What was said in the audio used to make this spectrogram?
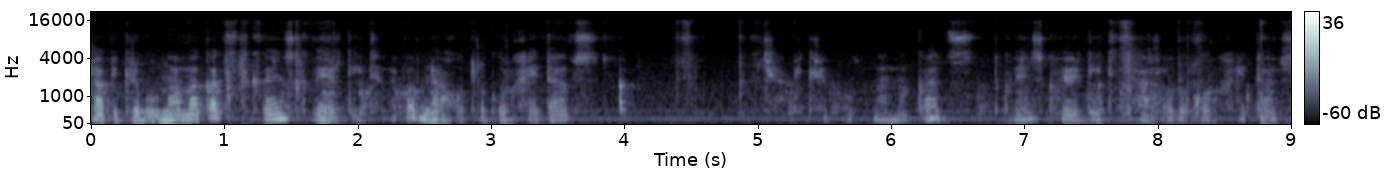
ჩაფიქრებულ მამაკაც თქვენს გვერდით? აბა ვნახოთ როგორ ხედავს. მამაკაც თქვენს გვერდით თარო როგორ ხედავს.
